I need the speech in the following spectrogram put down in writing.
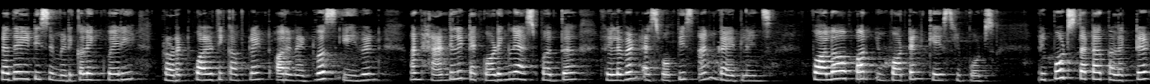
whether it is a medical inquiry, product quality complaint, or an adverse event, and handle it accordingly as per the relevant SOPs and guidelines. Follow up on important case reports. Reports that are collected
